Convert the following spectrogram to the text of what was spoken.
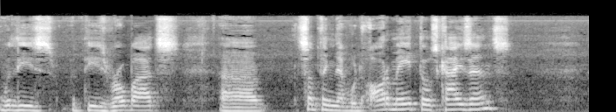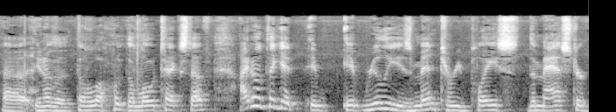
with these with these robots uh, something that would automate those kaizens Uh, you know the the low the low tech stuff. I don't think it, it it really is meant to replace the master,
